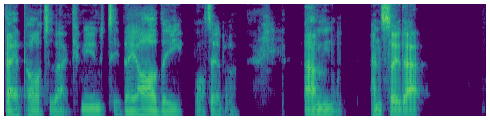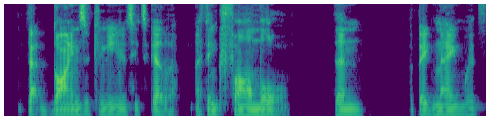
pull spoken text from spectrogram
they're part of that community. They are the whatever. Um, and so that that binds a community together, I think, far more than a big name with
